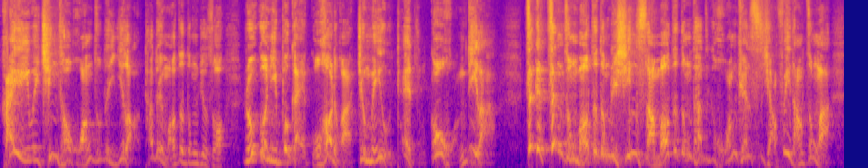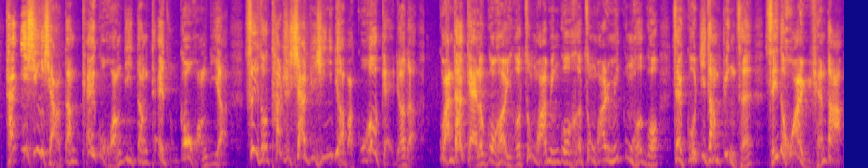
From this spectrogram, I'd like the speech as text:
还有一位清朝皇族的遗老，他对毛泽东就说：“如果你不改国号的话，就没有太祖高皇帝了。”这个正中毛泽东的心思啊！毛泽东他这个皇权思想非常重啊，他一心想当开国皇帝，当太祖高皇帝啊，所以说他是下决心一定要把国号改掉的。管他改了国号以后，中华民国和中华人民共和国在国际上并存，谁的话语权大？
